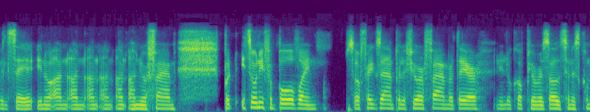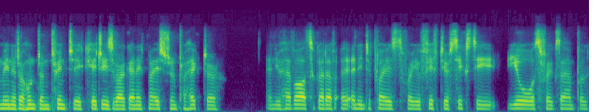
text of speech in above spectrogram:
Will say, you know, on on on on on your farm, but it's only for bovine. So, for example, if you're a farmer there and you look up your results and it's come in at 120 kgs of organic nitrogen per hectare, and you have also got a, an enterprise where you have 50 or 60 ewes, for example,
